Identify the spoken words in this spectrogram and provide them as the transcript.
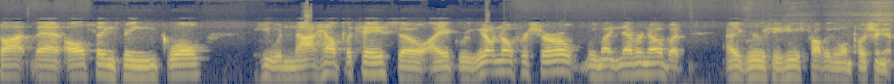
thought that all things being equal, he would not help the case. So I agree. We don't know for sure. We might never know, but I agree with you. He was probably the one pushing it.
